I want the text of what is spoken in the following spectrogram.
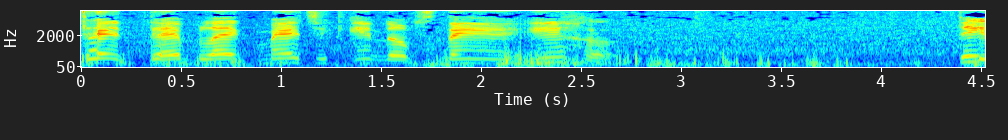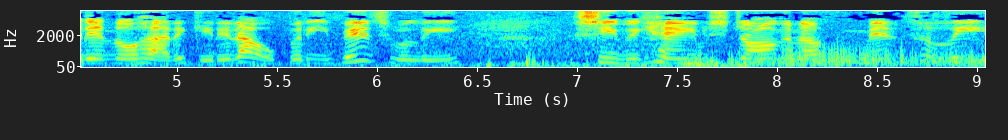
that that black magic ended up staying in her. They didn't know how to get it out, but eventually she became strong enough mentally,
